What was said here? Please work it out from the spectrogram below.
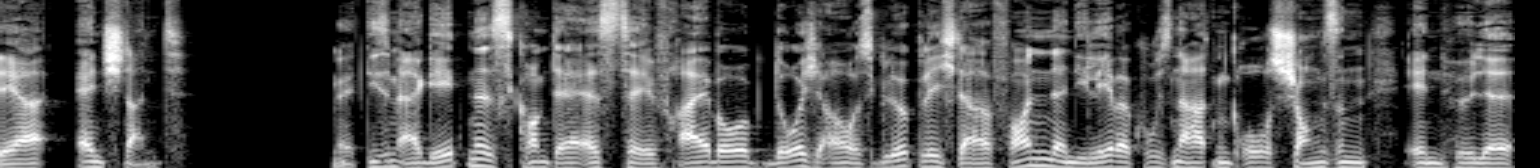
Der Endstand. Mit diesem Ergebnis kommt der SC Freiburg durchaus glücklich davon, denn die Leverkusener hatten Großchancen in Hülle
